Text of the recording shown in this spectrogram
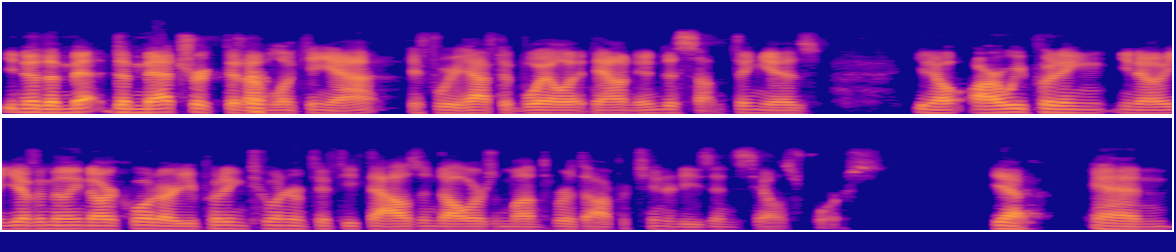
you know the me- the metric that sure. I'm looking at, if we have to boil it down into something, is you know, are we putting, you know, you have a million dollar quota, are you putting $250,000 a month worth of opportunities in Salesforce? Yeah. And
